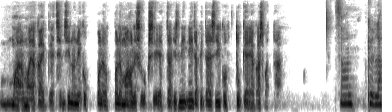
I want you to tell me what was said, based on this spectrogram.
maailmaa ja kaikkea. Että siinä on niin kuin paljon, paljon mahdollisuuksia, että niitä pitäisi niin kuin tukea ja kasvattaa. Se on kyllä,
